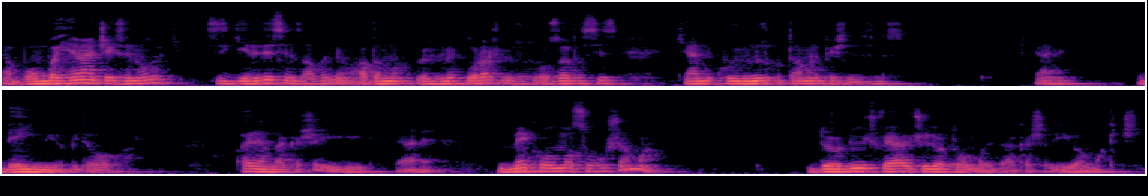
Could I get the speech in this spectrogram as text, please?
Ya bombayı hemen çekse ne olur ki? Siz geridesiniz anlamıyor musun? Adamı öldürmekle uğraşmıyorsunuz. O sırada siz kendi kuyruğunuzu kurtarmanın peşindesiniz. Yani değmiyor bir de o var. Aynen arkadaşlar iyi değil. Yani Mac olması hoş ama 4'ü 3 veya 3'ü 4 olmalıydı arkadaşlar iyi olmak için.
